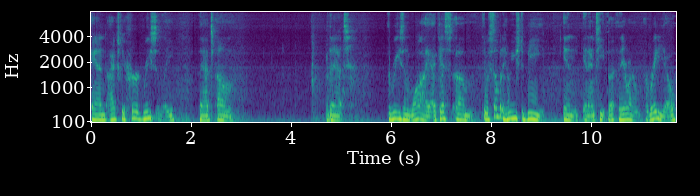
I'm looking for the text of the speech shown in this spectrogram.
And I actually heard recently that um, that the reason why, I guess um, was somebody who used to be in, in Antifa, they were on a, a radio.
